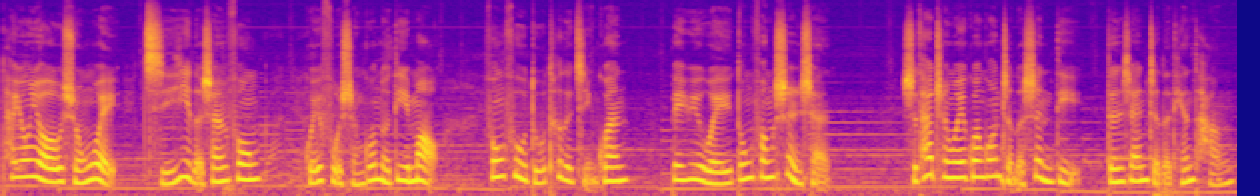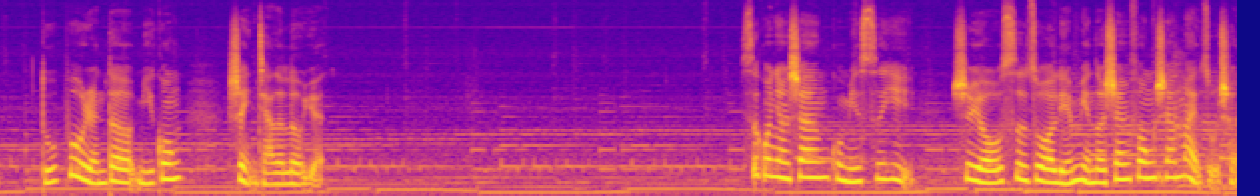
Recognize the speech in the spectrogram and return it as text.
它拥有雄伟奇异的山峰、鬼斧神工的地貌、丰富独特的景观，被誉为“东方圣山”。使它成为观光者的圣地、登山者的天堂、独步人的迷宫、摄影家的乐园。四姑娘山顾名思义，是由四座连绵的山峰山脉组成。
